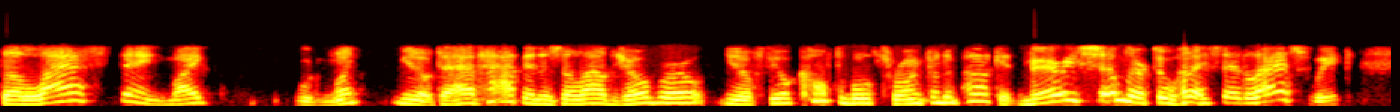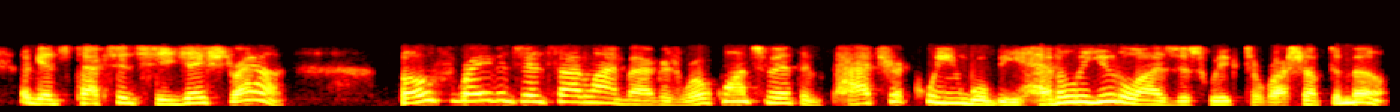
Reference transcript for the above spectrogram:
The last thing Mike would want, you know, to have happen is allow Joe Burrow, you know, feel comfortable throwing from the pocket. Very similar to what I said last week against Texans CJ Stroud. Both Ravens inside linebackers, Roquan Smith and Patrick Queen, will be heavily utilized this week to rush up the middle.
